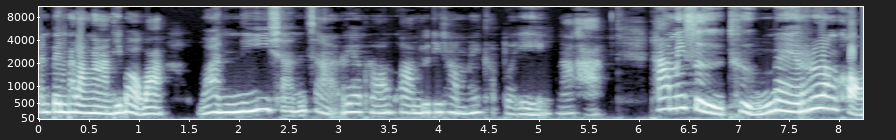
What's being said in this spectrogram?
มันเป็นพลังงานที่บอกว่า วันนี้ฉันจะเรียกร้องความยุติธรรมให้กับตัวเองนะคะ ถ้าไม่สื่อถึงในเรื่องของ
